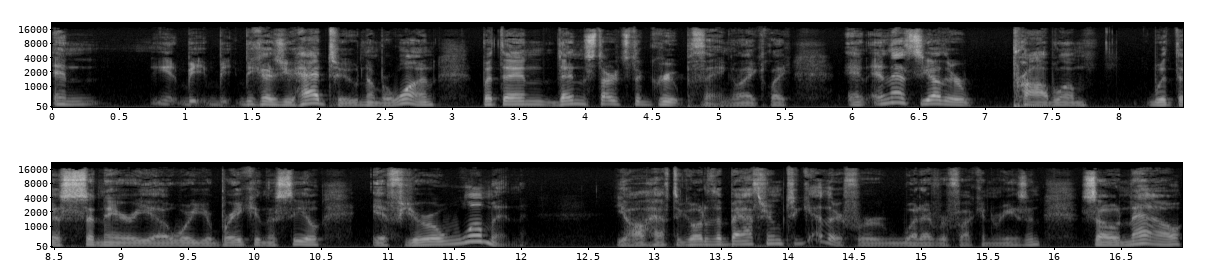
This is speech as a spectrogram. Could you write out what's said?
and because you had to number one but then then starts the group thing like like and and that's the other problem with this scenario where you're breaking the seal. If you're a woman y'all have to go to the bathroom together for whatever fucking reason. So now,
